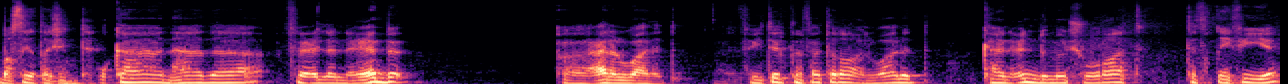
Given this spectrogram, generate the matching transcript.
بسيطة جدا. وكان هذا فعلا عبء آه، على الوالد. في تلك الفترة الوالد كان عنده منشورات تثقيفية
